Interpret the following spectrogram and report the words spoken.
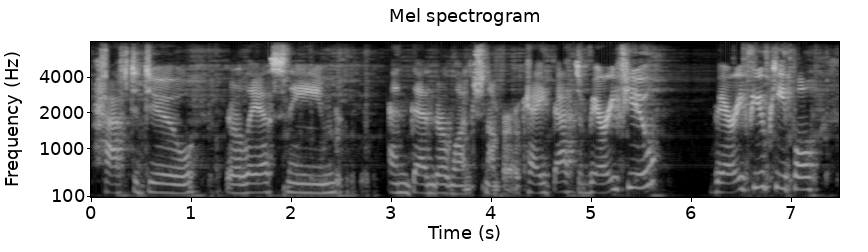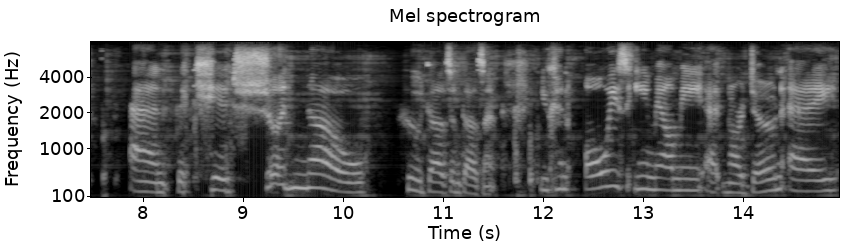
have to do their last name and then their lunch number, okay? That's very few, very few people, and the kids should know who does and doesn't. You can always email me at nardonea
